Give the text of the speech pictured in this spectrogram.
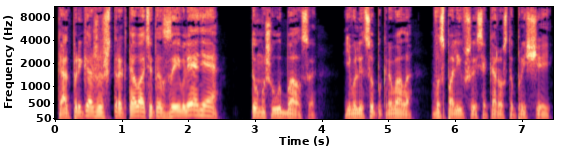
«Как прикажешь трактовать это заявление?» Томаш улыбался. Его лицо покрывало воспалившаяся короста прыщей.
